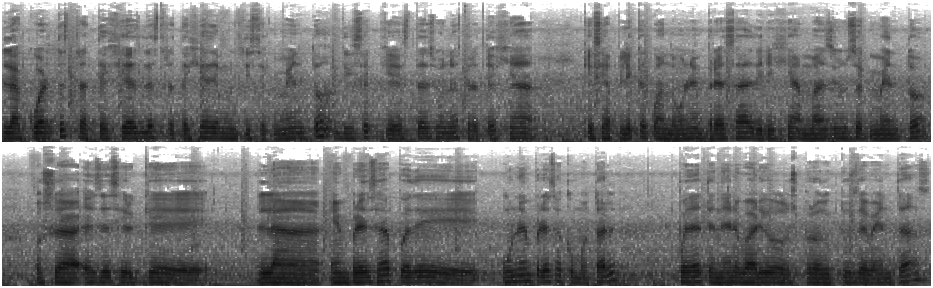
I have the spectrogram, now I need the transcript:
La cuarta estrategia es la estrategia de multisegmento. Dice que esta es una estrategia que se aplica cuando una empresa dirige a más de un segmento, o sea, es decir que la empresa puede, una empresa como tal, puede tener varios productos de ventas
